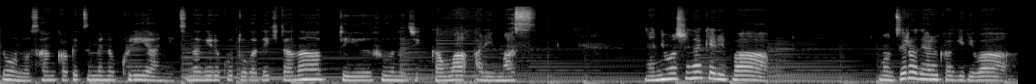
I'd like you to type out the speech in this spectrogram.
今日の3ヶ月目のクリアにつなげることができたなっていう風な実感はあります。何もしなければ、もうゼロである限りは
